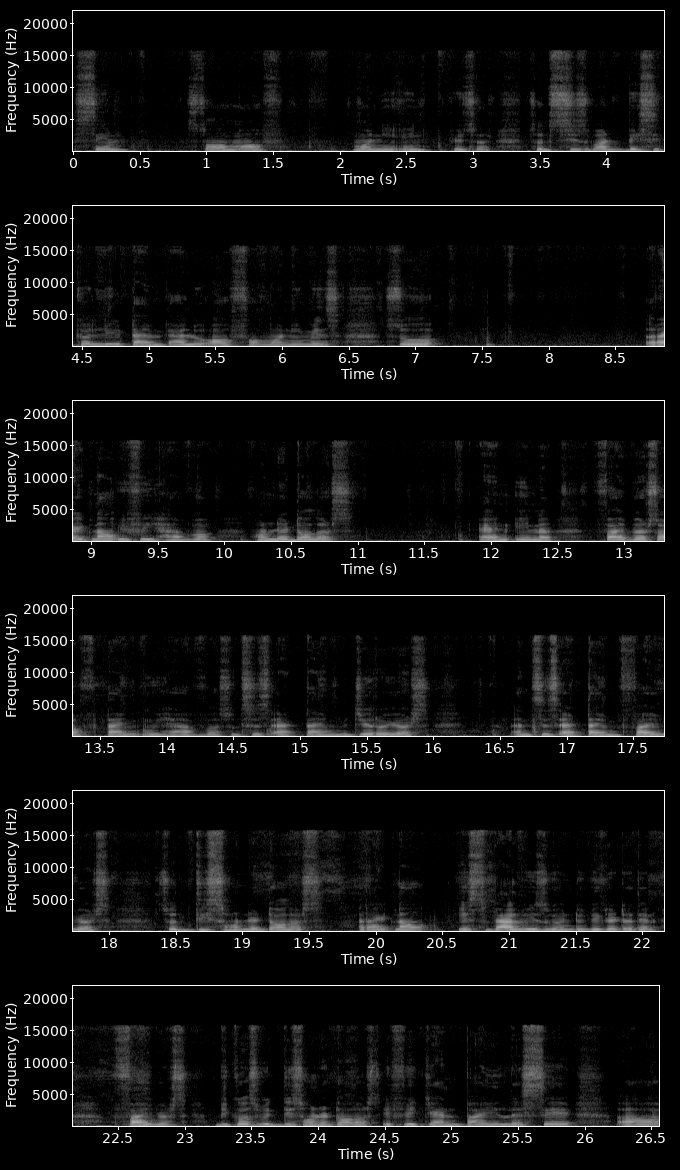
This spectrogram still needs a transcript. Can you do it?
same sum of money in future. So this is what basically time value of uh, money means. So right now if we have uh, hundred dollars and in uh, five years of time we have uh, so this is at time zero years and this is at time five years. So this hundred dollars right now its value is going to be greater than five years. Because with this hundred dollars if we can buy let's say uh,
